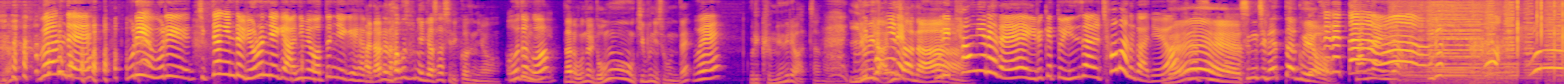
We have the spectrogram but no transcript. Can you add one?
돼요? 왜 안 돼? 우리 우리 직장인들 이런 얘기 아니면 어떤 얘기 해야 아, 나는 하고 싶은 얘기가 사실 있거든요. 어떤 거? 나는 오늘 너무 기분이 좋은데? 왜? 우리 금요일에 왔잖아. 일요일 평일에- 아니잖아. 우리 평일에 이렇게 또 인사를 처음 하는 거 아니에요? 네, 승진했다고요. 승진했다. 장난 아니죠? 이거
